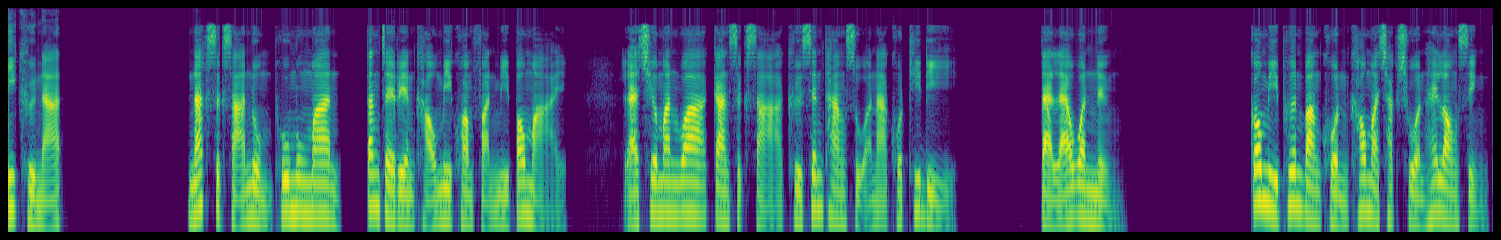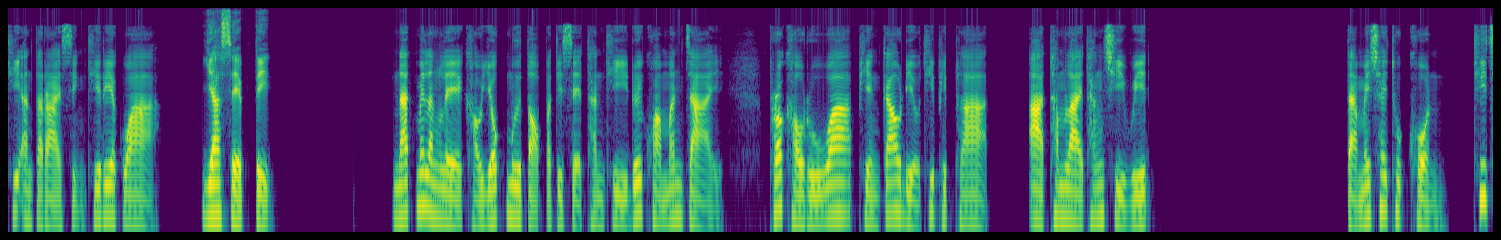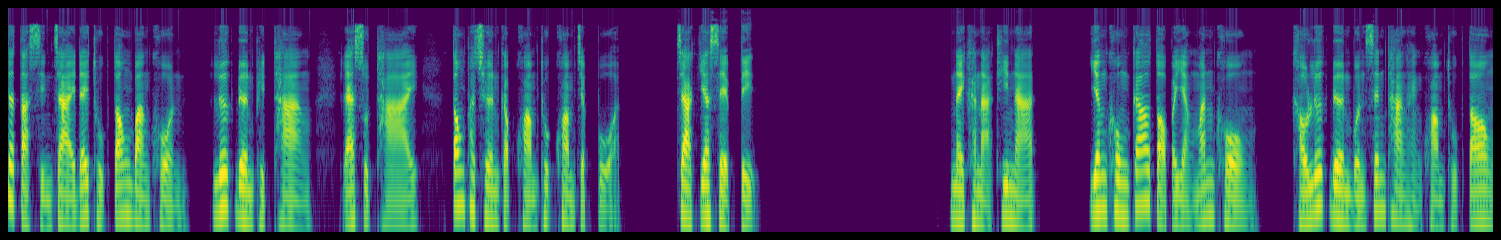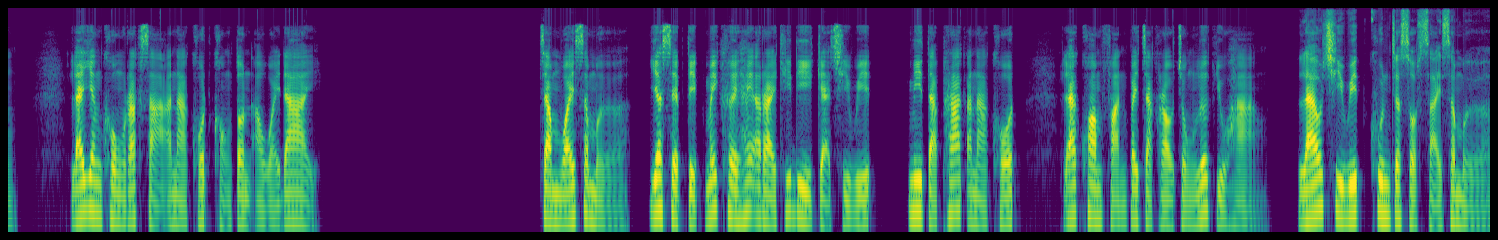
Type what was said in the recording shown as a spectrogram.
นี่คือนัดนักศึกษาหนุ่มผู้มุ่งมั่น ตั้งใจเรียนเขามีความฝันมีเป้าหมาย และเชื่อมั่นว่าการศึกษาคือเส้นทางสู่อนาคตที่ดี แต่แล้ววันหนึ่ง ก็มีเพื่อนบางคนเข้ามาชักชวนให้ลองสิ่งที่อันตรายสิ่งที่เรียกว่า ยาเสพติด นัดไม่ลังเลเขายกมือตอบปฏิเสธทันทีด้วยความมั่นใจ เพราะเขารู้ว่าเพียงก้าวเดียวที่ผิดพลาด อาจทำลายทั้งชีวิต แต่ไม่ใช่ทุกคน ที่จะตัดสินใจได้ถูกต้องบางคน เลือกเดินผิดทาง และสุดท้ายต้องเผชิญกับความทุกข์ความเจ็บปวด จากยาเสพติด ในขณะที่นัดยังคงก้าวต่อไปอย่างมั่นคง เขาเลือกเดินบนเส้นทางแห่งความถูกต้อง และยังคงรักษาอนาคตของตนเอาไว้ได้จำไว้เสมอยาเสพติดไม่เคยให้อะไรที่ดีแก่ชีวิต มีแต่พรากอนาคต และความฝันไปจากเราจงเลือกอยู่ห่าง แล้วชีวิตคุณจะสดใสเสมอ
